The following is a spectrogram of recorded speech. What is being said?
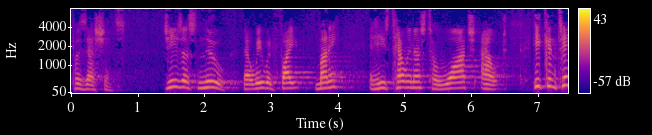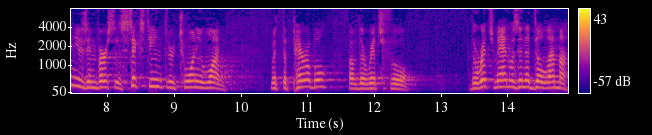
possessions. Jesus knew that we would fight money, and he's telling us to watch out. He continues in verses 16 through 21 with the parable of the rich fool. The rich man was in a dilemma,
